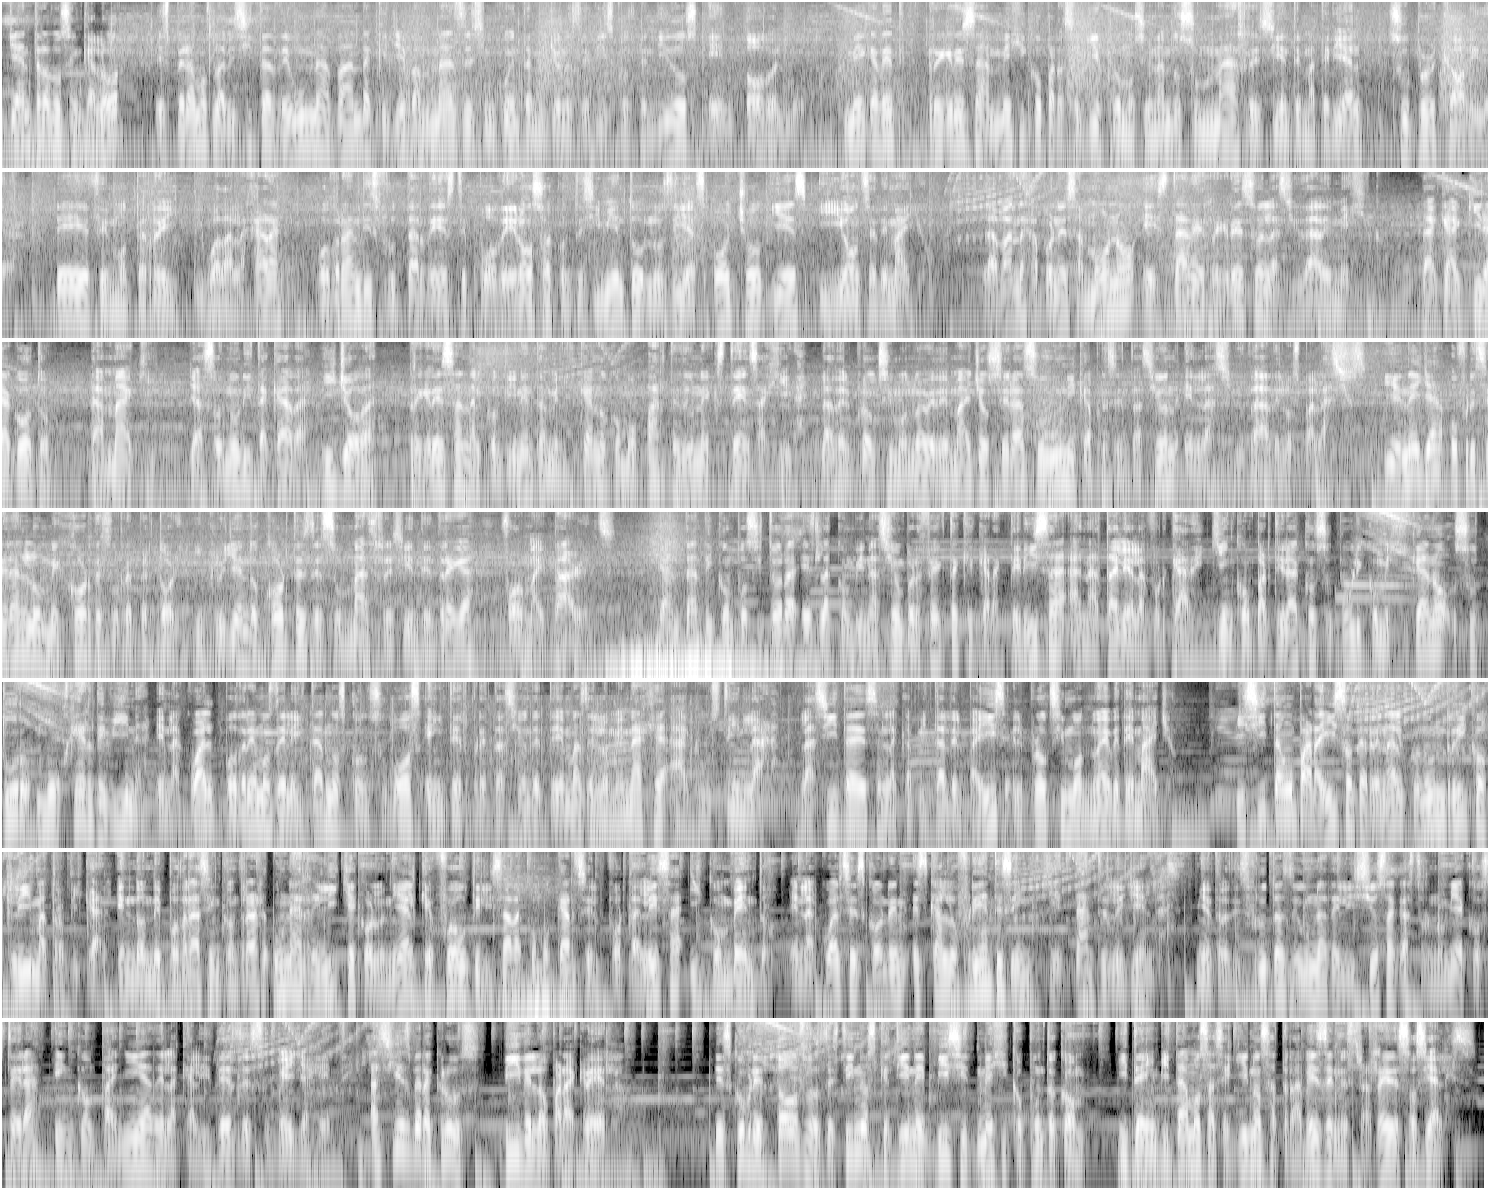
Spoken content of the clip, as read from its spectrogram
Ya entrados en calor, esperamos la visita de una banda que lleva más de 50 millones de discos vendidos en todo el mundo. Megadeth regresa a México para seguir promocionando su más reciente material, Super Collider. DF, Monterrey y Guadalajara podrán disfrutar de este poderoso acontecimiento los días 8, 10 y 11 de mayo. La banda japonesa Mono está de regreso en la Ciudad de México. Takakira Goto, Tamaki, Yasunori Takada y Yoda regresan al continente americano como parte de una extensa gira. La del próximo 9 de mayo será su única presentación en la Ciudad de los Palacios. Y en ella ofrecerán lo mejor de su repertorio, incluyendo cortes de su más reciente entrega, For My Parents. Cantante y compositora es la combinación perfecta que caracteriza a Natalia Lafourcade, quien compartirá con su público mexicano su tour Mujer Divina, en la cual podremos deleitarnos con su voz e interpretación de temas del homenaje a Agustín Lara. La cita es en la capital del país el próximo 9 de mayo. Visita un paraíso terrenal con un rico clima tropical, en donde podrás encontrar una reliquia colonial que fue utilizada como cárcel, fortaleza y convento, en la cual se esconden escalofriantes e inquietantes leyendas, mientras disfrutas de una deliciosa gastronomía costera en compañía de la calidez de su bella gente. Así es Veracruz, vívelo para creerlo. Descubre todos los destinos que tiene visitmexico.com y te invitamos a seguirnos a través de nuestras redes sociales.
